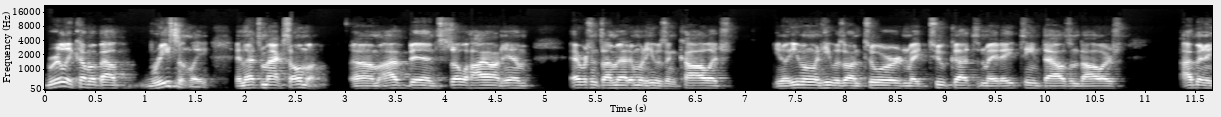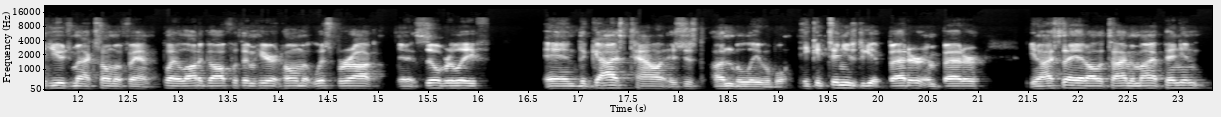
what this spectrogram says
really come about recently, and that's Max Homa. Um, I've been so high on him ever since I met him when he was in college. You know, even when he was on tour and made two cuts and made eighteen thousand dollars, I've been a huge Max Homa fan. Play a lot of golf with him here at home at Whisper Rock and at Silverleaf, and the guy's talent is just unbelievable. He continues to get better and better. You know, I say it all the time. In my opinion,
